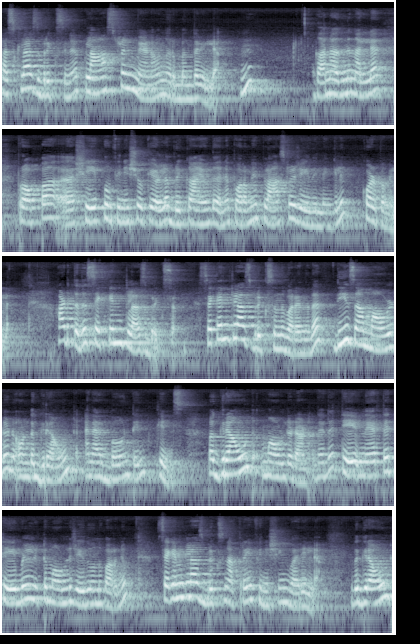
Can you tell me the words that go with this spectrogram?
ഫസ്റ്റ് ക്ലാസ് ബ്രിക്സിന് പ്ലാസ്റ്ററിങ് വേണമെന്ന് നിർബന്ധമില്ല. കാരണം അതിന് നല്ല പ്രോപ്പർ ഷേപ്പും ഫിനിഷും ഒക്കെയുള്ള ബ്രിക്ക് ആയതുകൊണ്ട് തന്നെ പുറമേ പ്ലാസ്റ്റർ ചെയ്തില്ലെങ്കിലും കുഴപ്പമില്ല. അടുത്തത് second class bricks second class bricks എന്ന് പറയുന്നത് these are moulded on the ground and are burned in kilns ഇപ്പോൾ ഗ്രൗണ്ട് മൗണ്ടഡ് ആണ്. അതായത് ടേ നേരത്തെ ടേബിളിൽ ഇട്ട് മൗണ്ട് ചെയ്തു എന്ന് പറഞ്ഞു. സെക്കൻഡ് ക്ലാസ് ബ്രിക്സിന് അത്രയും ഫിനിഷിംഗ് വരില്ല. ഇത് ഗ്രൗണ്ട്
